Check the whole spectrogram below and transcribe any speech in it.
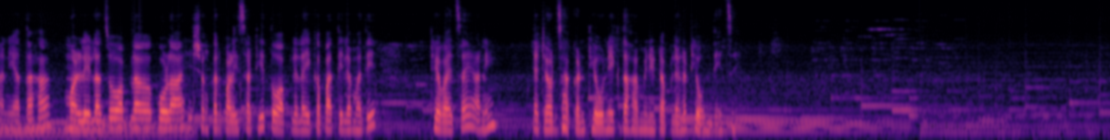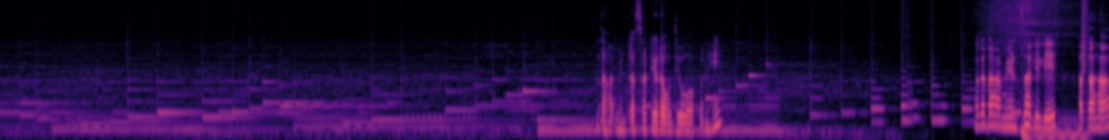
आणि आता हा मळलेला जो आपला गोळा आहे शंकरपाळीसाठी तो आपल्याला एका पातेल्यामध्ये ठेवायचा आहे आणि याच्यावर झाकण ठेवून एक दहा मिनिट आपल्याला ठेवून द्यायचं आहे. दहा मिनिटासाठी राहू देऊ आपण हे. बघा दहा मिनिट झालेली आहेत. आता हा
